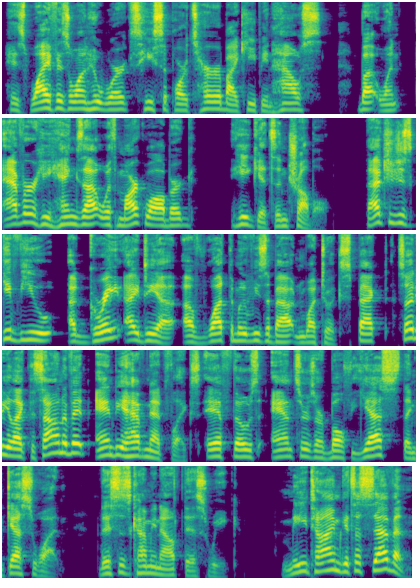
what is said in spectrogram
His wife is one who works. He supports her by keeping house. But whenever he hangs out with Mark Wahlberg, he gets in trouble. That should just give you a great idea of what the movie's about and what to expect. So, do you like the sound of it? And do you have Netflix? If those answers are both yes, then guess what? This is coming out this week. Me Time gets a 7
